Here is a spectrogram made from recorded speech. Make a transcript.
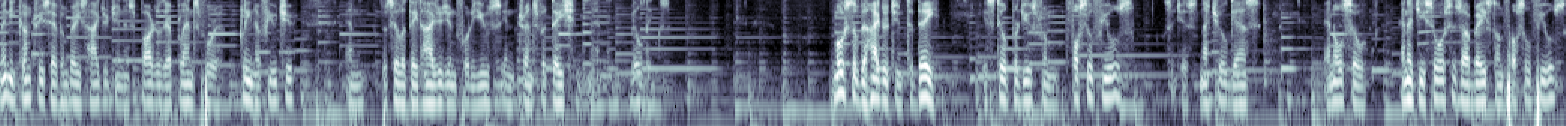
Many countries have embraced hydrogen as part of their plans for a cleaner future and facilitate hydrogen for use in transportation and buildings. Most of the hydrogen today is still produced from fossil fuels, such as natural gas, and also energy sources are based on fossil fuels.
